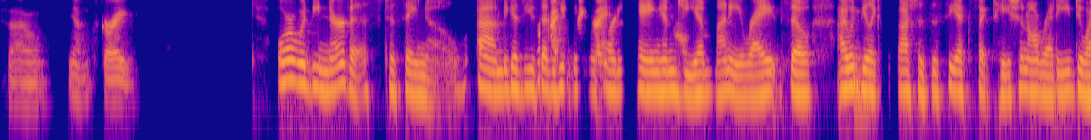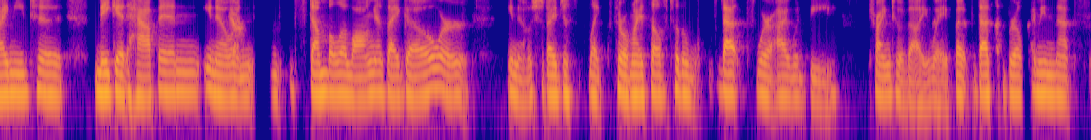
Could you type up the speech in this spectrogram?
So yeah, it's great. or would be nervous to say no um, because you said Right, he, right. already paying him GM money, right? So I would be Mhm. like, gosh, is this the expectation already? Do I need to make it happen, you know, Yeah. and stumble along as I go? Or, you know, should I just like throw myself to the, that's where I would be trying to evaluate. But that's real. I mean, that's,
